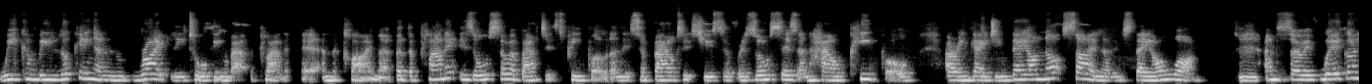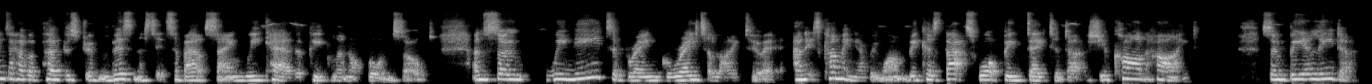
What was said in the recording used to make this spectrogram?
we can be looking and rightly talking about the planet and the climate, but the planet is also about its people and it's about its use of resources and how people are engaging. They are not silos, they are one. Mm. And so, if we're going to have a purpose driven business, it's about saying we care that people are not bought and sold. And so, we need to bring greater light to it. And it's coming, everyone, because that's what big data does. You can't hide. So, be a leader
